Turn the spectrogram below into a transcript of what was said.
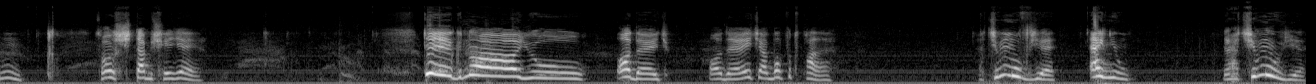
Hmm. Coś tam się dzieje. Ty gnoju! Odejdź! Odejdź albo podpalę. Ja ci mówię! Eniu! Ja ci mówię!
